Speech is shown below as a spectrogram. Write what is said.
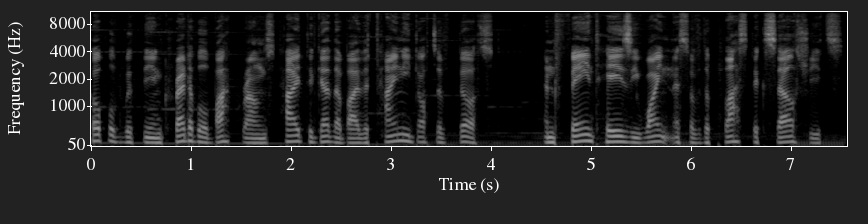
coupled with the incredible backgrounds tied together by the tiny dots of dust and faint hazy whiteness of the plastic cell sheets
